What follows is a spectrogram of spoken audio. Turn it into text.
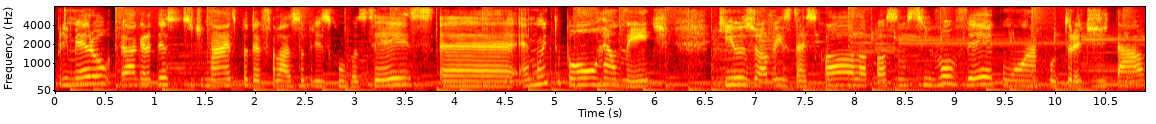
Primeiro, eu agradeço demais poder falar sobre isso com vocês. É, é, muito bom realmente que os jovens da escola possam se envolver com a cultura digital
